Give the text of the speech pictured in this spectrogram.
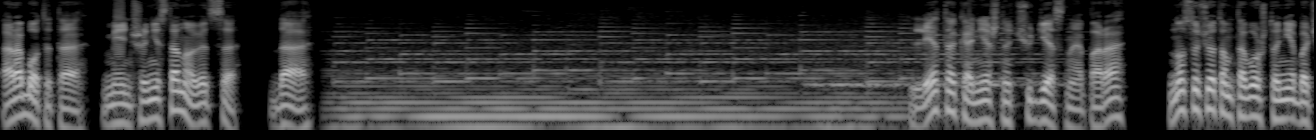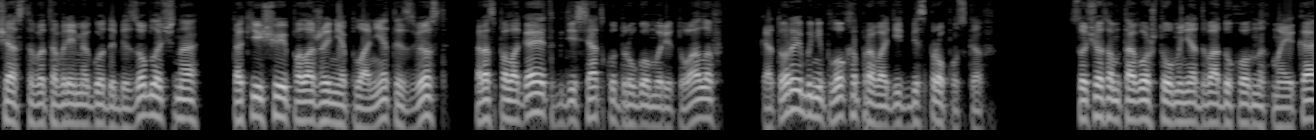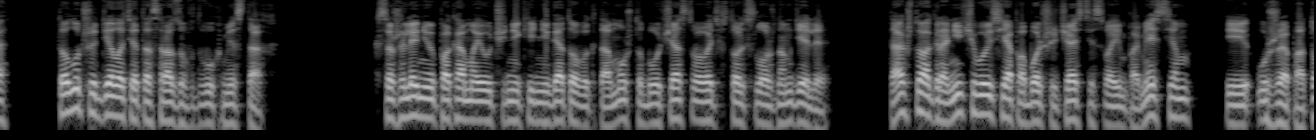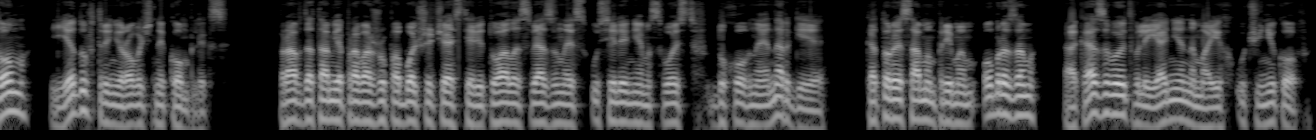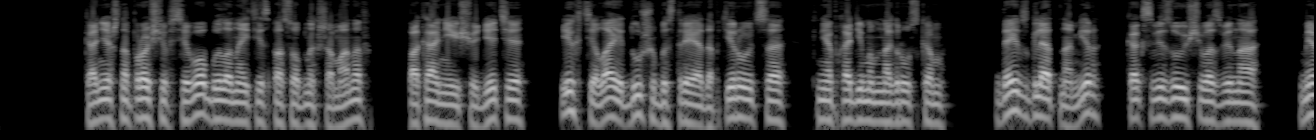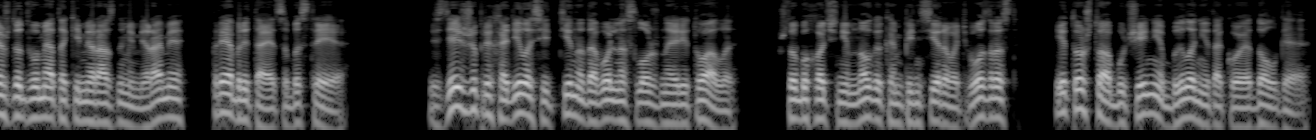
А работы-то меньше не становится, да. Лето, конечно, чудесная пора, но с учетом того, что небо часто в это время года безоблачно, так еще и положение планет и звезд располагает к десятку другому ритуалов, которые бы неплохо проводить без пропусков. С учетом того, что у меня два духовных маяка, то лучше делать это сразу в двух местах. К сожалению, пока мои ученики не готовы к тому, чтобы участвовать в столь сложном деле, так что ограничиваюсь я по большей части своим поместьем и уже потом еду в тренировочный комплекс. Правда, там я провожу по большей части ритуалы, связанные с усилением свойств духовной энергии, которые самым прямым образом оказывают влияние на моих учеников. Конечно, проще всего было найти способных шаманов, пока они еще дети, их тела и души быстрее адаптируются к необходимым нагрузкам, да и взгляд на мир, как связующего звена, между двумя такими разными мирами приобретается быстрее. Здесь же приходилось идти на довольно сложные ритуалы, чтобы хоть немного компенсировать возраст и то, что обучение было не такое долгое.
